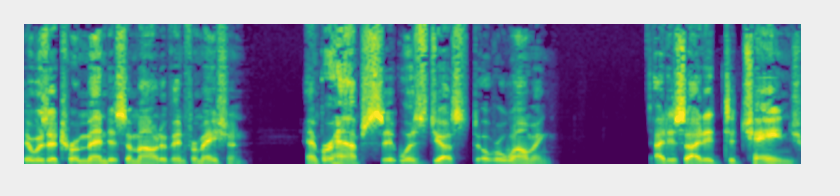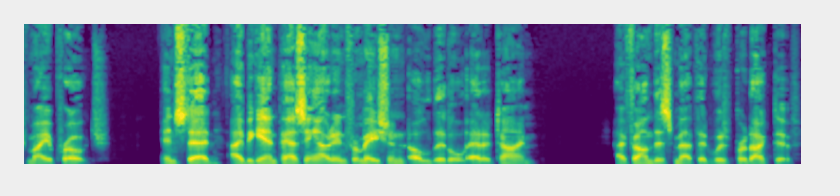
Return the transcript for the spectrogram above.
There was a tremendous amount of information, and perhaps it was just overwhelming. I decided to change my approach. Instead, I began passing out information a little at a time. I found this method was productive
